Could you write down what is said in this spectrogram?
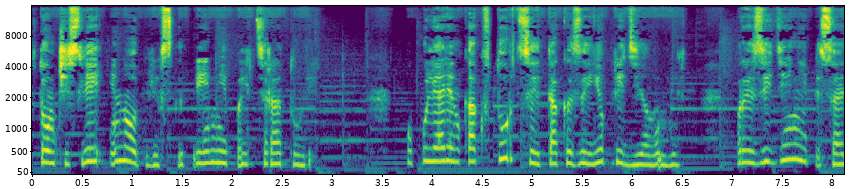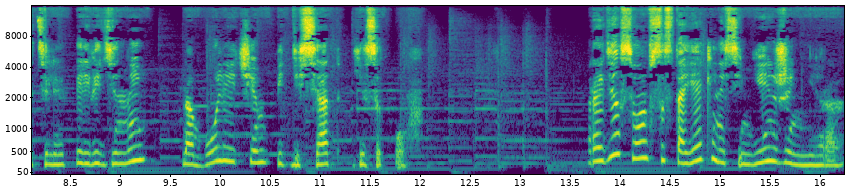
в том числе и Нобелевской премии по литературе. Популярен как в Турции, так и за ее пределами. Произведения писателя переведены на более чем 50 языков. Родился он в состоятельной семье инженера,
